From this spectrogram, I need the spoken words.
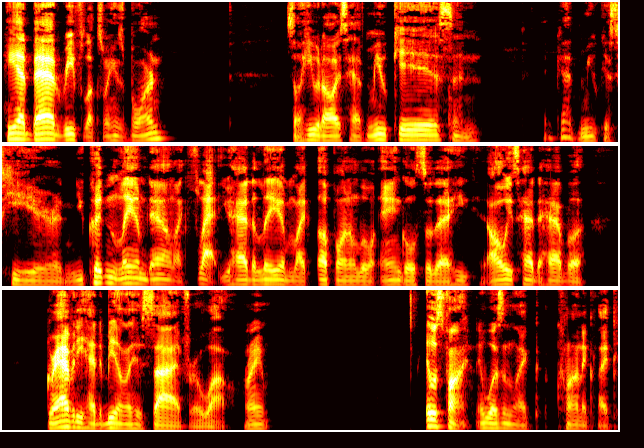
He had bad reflux when he was born. So he would always have mucus and got mucus here. And you couldn't lay him down like flat. You had to lay him like up on a little angle so that he always had to have a gravity had to be on his side for a while, right? It was fine. It wasn't like chronic like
